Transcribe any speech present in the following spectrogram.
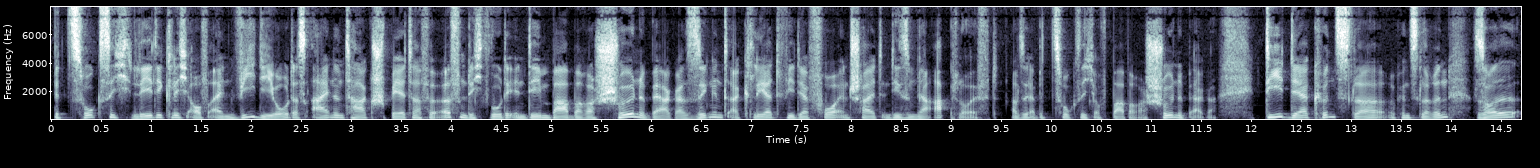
bezog sich lediglich auf ein Video, das einen Tag später veröffentlicht wurde, in dem Barbara Schöneberger singend erklärt, wie der Vorentscheid in diesem Jahr abläuft. Also er bezog sich auf Barbara Schöneberger. Die der Künstler, Künstlerin soll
